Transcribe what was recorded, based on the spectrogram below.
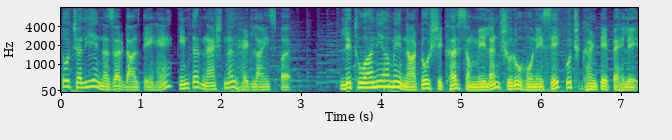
तो चलिए नज़र डालते हैं इंटरनेशनल हेडलाइंस पर। लिथुआनिया में नाटो शिखर सम्मेलन शुरू होने से कुछ घंटे पहले,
